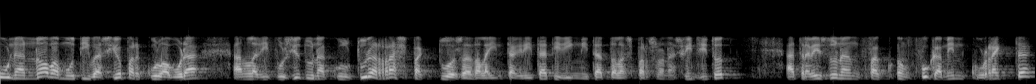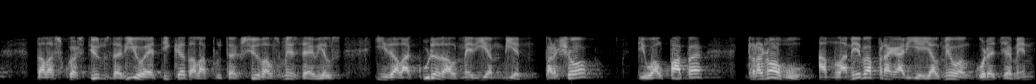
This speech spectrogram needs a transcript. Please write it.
una nova motivació per col·laborar en la difusió d'una cultura respectuosa de la integritat i dignitat de les persones, fins i tot a través d'un enfocament correcte de les qüestions de bioètica, de la protecció dels més dèbils i de la cura del medi ambient. Per això, diu el papa, Renovo amb la meva pregària i el meu encoratjament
